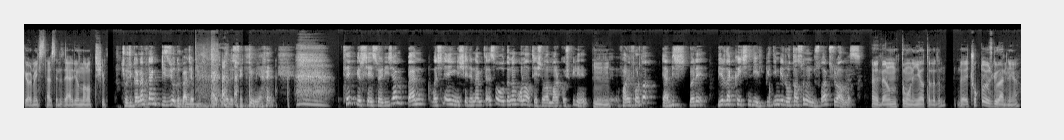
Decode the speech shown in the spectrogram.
görmek isterseniz. Eğer yanına not düşeyim. Çocuklarından falan gizliyordur bence bu kaydı öyle söyleyeyim yani. Tek bir şey söyleyeceğim. Ben maçın en ilginç şeylerinden bir tanesi o dönem 16 yaşında olan Marcos Fili'nin e, Final Four'da yani bir böyle bir dakika için değil bildiğim bir rotasyon oyuncusu olarak süre alması. Evet ben unuttum onu iyi hatırladın. Ve çok da özgüvenli ya.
